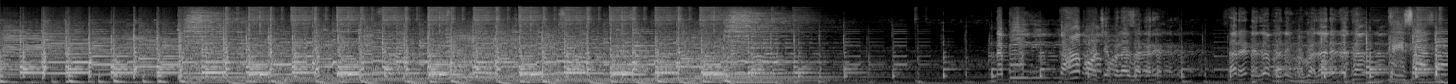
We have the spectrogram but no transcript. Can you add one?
नबी कहाँ पहुँचे मुलायजा करें? सरे निजा बने बने निजा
